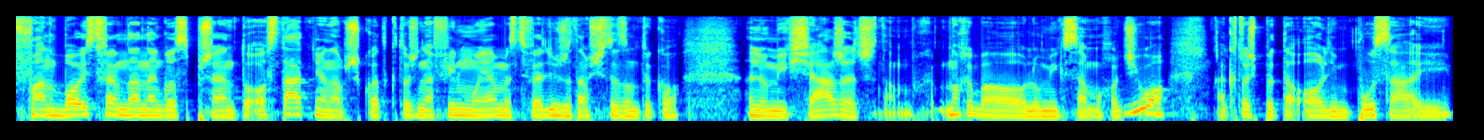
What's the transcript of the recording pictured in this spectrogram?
fanboystwem danego sprzętu. Ostatnio na przykład ktoś na filmujemy stwierdził, że tam siedzą tylko Lumixiarze, czy tam, no chyba o Lumixa mu chodziło, a ktoś pytał o Olympusa i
